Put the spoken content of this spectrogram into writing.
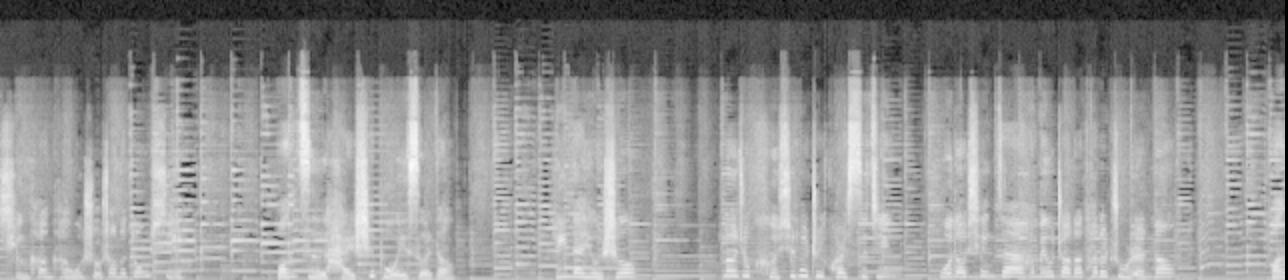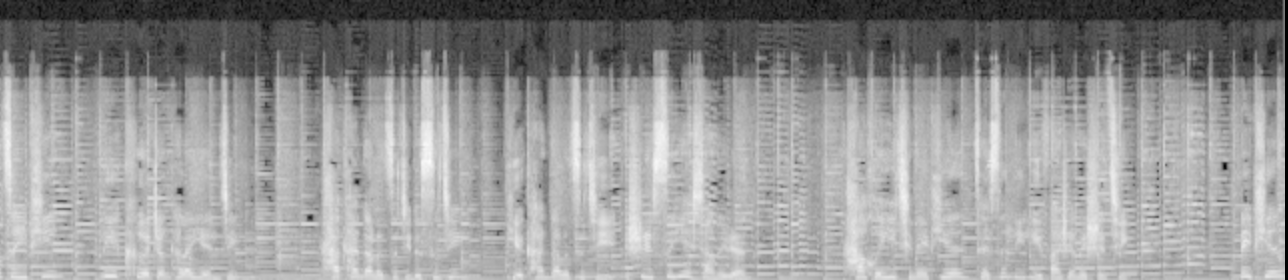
请看看我手上的东西。”王子还是不为所动。琳达又说：“那就可惜了这块丝巾，我到现在还没有找到它的主人呢。”王子一听，立刻睁开了眼睛，他看到了自己的丝巾。也看到了自己日思夜想的人，他回忆起那天在森林里发生的事情。那天，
